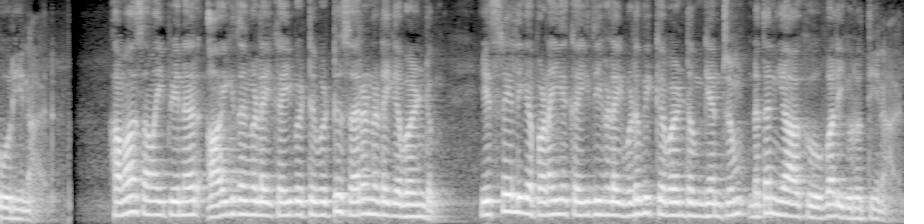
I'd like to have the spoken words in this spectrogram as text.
கூறினார். ஹமாஸ் அமைப்பினர் ஆயுதங்களை கைவிட்டுவிட்டு சரணடைய வேண்டும். இஸ்ரேலிய பணைய கைதிகளை விடுவிக்க வேண்டும் என்றும் நெதன்யாகு வலியுறுத்தினார்.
